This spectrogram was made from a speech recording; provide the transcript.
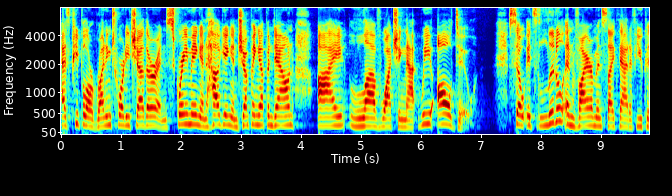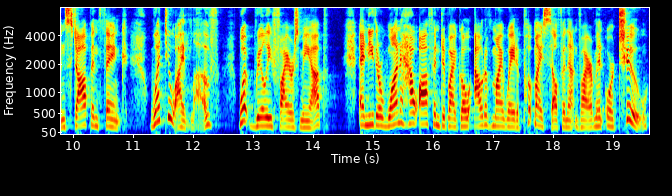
As people are running toward each other and screaming and hugging and jumping up and down, I love watching that. We all do. So it's little environments like that. If you can stop and think, what do I love? What really fires me up? And either one, how often do I go out of my way to put myself in that environment? Or two,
